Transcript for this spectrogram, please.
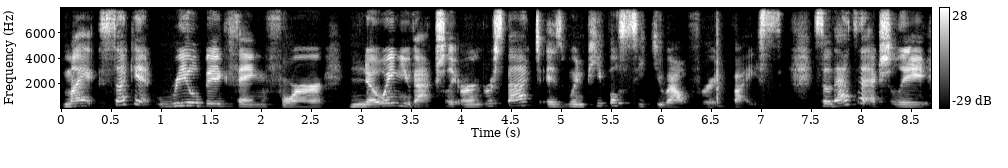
My second real big thing for knowing you've actually earned respect is when people seek you out for advice. So that's actually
